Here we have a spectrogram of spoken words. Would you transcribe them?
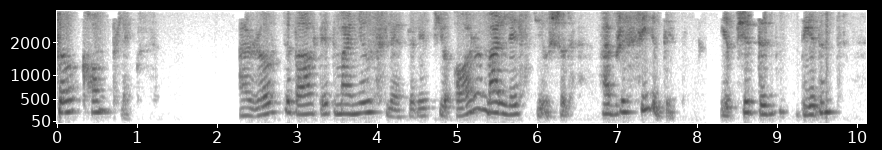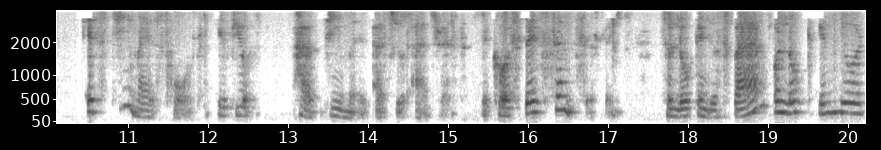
so complex. I wrote about it in my newsletter. If you are on my list, you should have received it. If you didn't, it's Gmail's fault if you have Gmail as your address because they censor things. So look in your spam or look in your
